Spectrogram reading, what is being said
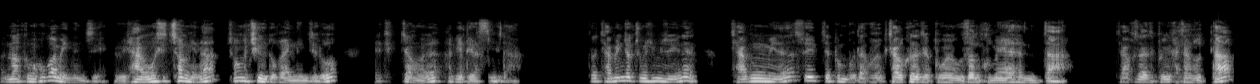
얼마만큼 호감이 있는지, 그리고 향후 시청이나 청취 의도가 있는지로 예, 측정을 하게 되었습니다. 또 자민적 중심주의는 자국민은 수입 제품보다 자국산 제품을 우선 구매해야 한다. 자국산 제품이 가장 좋다.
